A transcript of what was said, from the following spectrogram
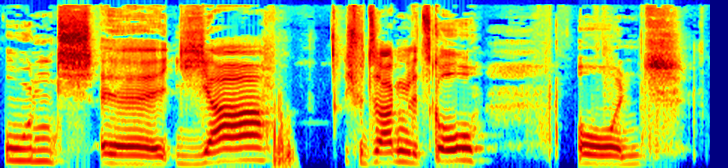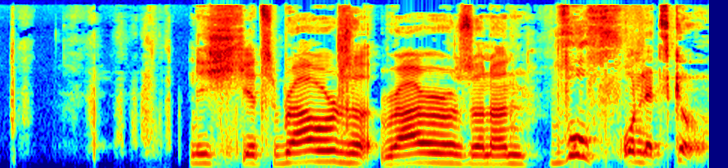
und äh, ja, ich würde sagen, let's go und nicht jetzt rar, sondern wuff und let's go.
